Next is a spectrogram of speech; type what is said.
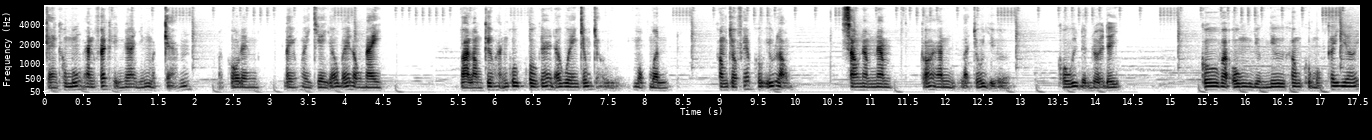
Càng không muốn anh phát hiện ra những mặc cảm mà cô đang lây hoay che giấu bấy lâu nay. Và lòng kiêu hãnh của cô gái đã quen chống chọi một mình không cho phép cô yếu lòng. Sau 5 năm có anh là chỗ dựa cô quyết định rời đi. Cô và ung dường như không cùng một thế giới.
